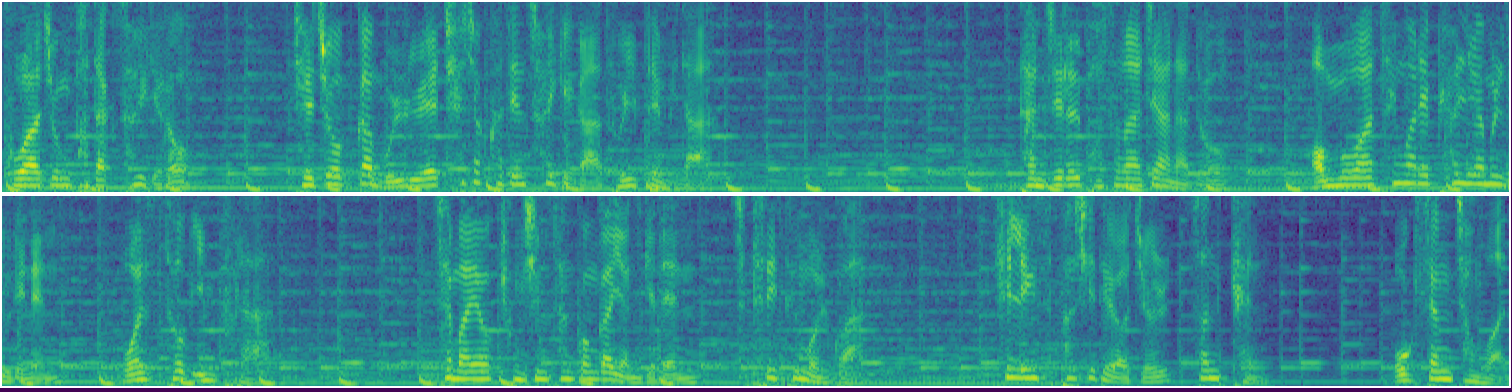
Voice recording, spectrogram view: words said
고화중 바닥 설계로 제조업과 물류에 최적화된 설계가 도입됩니다. 단지를 벗어나지 않아도 업무와 생활의 편리함을 누리는 원스톱 인프라, 새마역 중심 상권과 연계된 스트리트몰과 힐링 스팟이 되어줄 선큰, 옥상 정원,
